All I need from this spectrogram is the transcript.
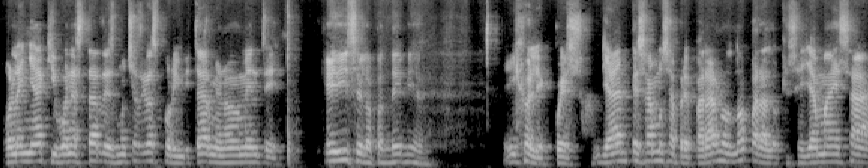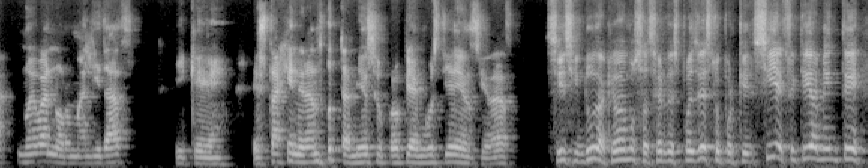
Hola, Iñaki, buenas tardes. Muchas gracias por invitarme nuevamente. ¿Qué dice la pandemia? Híjole, pues ya empezamos a prepararnos, ¿no? Para lo que se llama esa nueva normalidad y que está generando también su propia angustia y ansiedad. Sí, sin duda. ¿Qué vamos a hacer después de esto? Porque sí, efectivamente,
